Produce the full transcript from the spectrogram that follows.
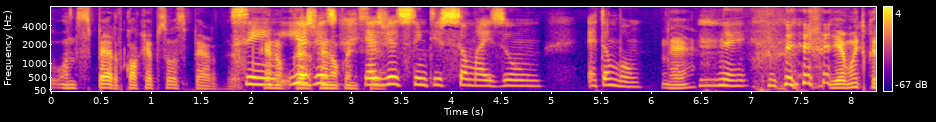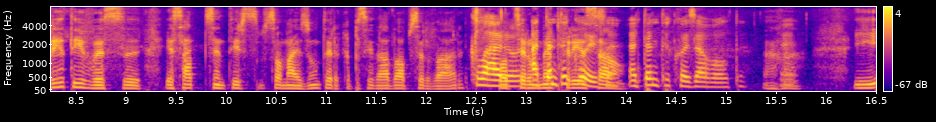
onde se perde, qualquer pessoa se perde. Sim, não, e, às vezes, e às vezes sentir-se só mais um é tão bom. É? Né? E é muito criativo esse, esse ato de sentir-se só mais um, ter a capacidade de observar. Claro, Pode ser um há tanta coisa, há tanta coisa à volta. Aham. E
